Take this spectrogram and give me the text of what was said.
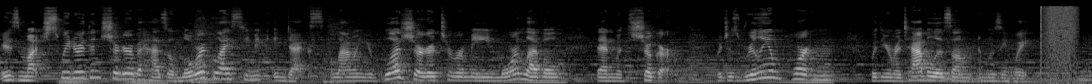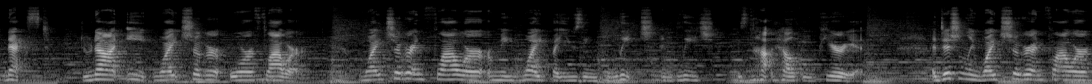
It is much sweeter than sugar but has a lower glycemic index, allowing your blood sugar to remain more level than with sugar, which is really important with your metabolism and losing weight. Next, do not eat white sugar or flour. White sugar and flour are made white by using bleach, and bleach is not healthy, period. Additionally, white sugar and flour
